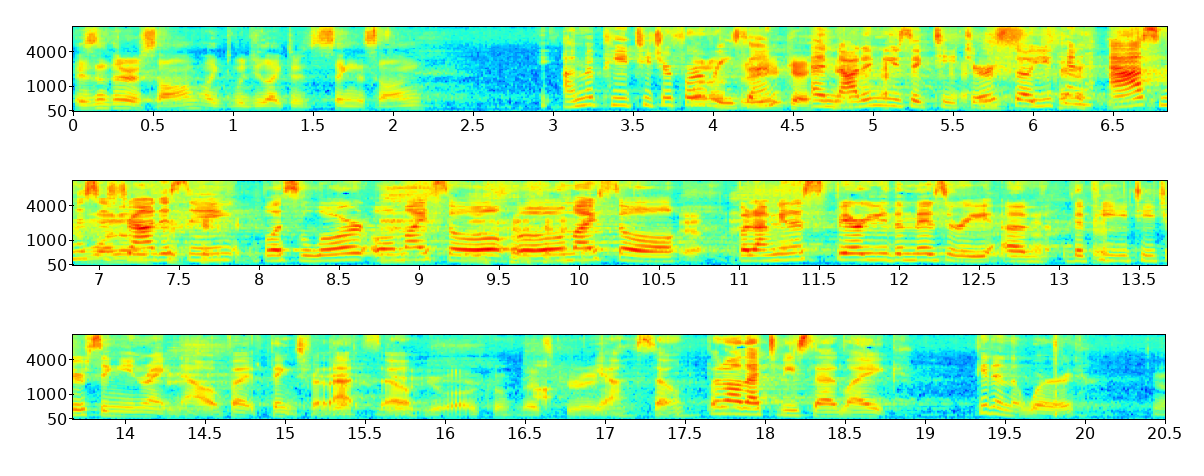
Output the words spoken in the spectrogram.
isn't there a song? Like, would you like to sing the song? I'm a PE teacher for a oh reason okay. and not a music teacher. So you can ask Mrs. Oh Drown to sing, Bless the Lord, oh my soul, oh my soul. Yeah. But I'm going to spare you the misery of the PE teacher singing right now. But thanks for that. So You're welcome. That's uh, great. Yeah. So, but all that to be said, like, get in the Word, yeah.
